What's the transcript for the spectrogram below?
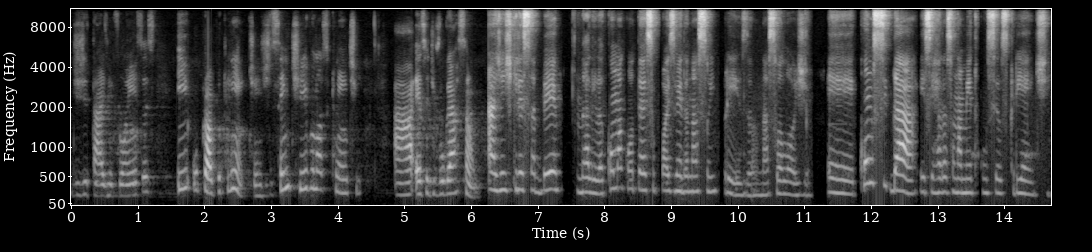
digitais influências e o próprio cliente. A gente incentiva o nosso cliente a essa divulgação. A gente queria saber, Dalila, como acontece o pós-venda na sua empresa, na sua loja? É, como se dá esse relacionamento com seus clientes?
